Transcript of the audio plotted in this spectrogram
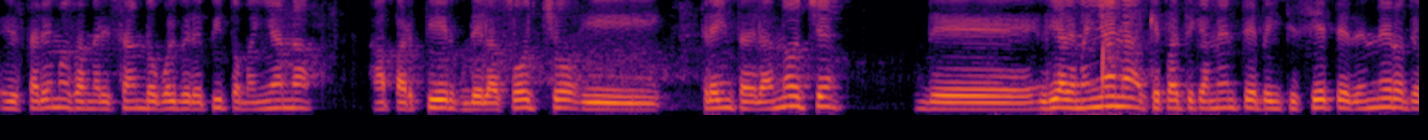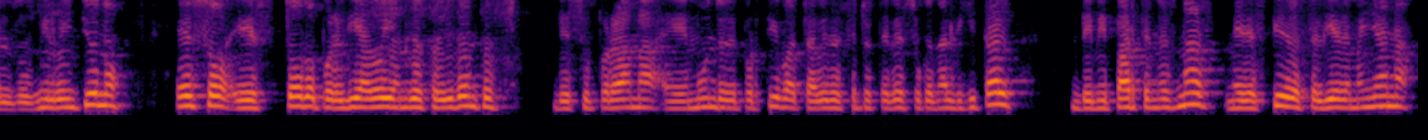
estaremos analizando, vuelvo y repito, mañana a partir de las 8 y 30 de la noche del día de mañana, que prácticamente 27 de enero del 2021. Eso es todo por el día de hoy, amigos televidentes, de su programa eh, Mundo Deportivo a través de Centro TV, su canal digital. De mi parte no es más, me despido hasta el día de mañana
